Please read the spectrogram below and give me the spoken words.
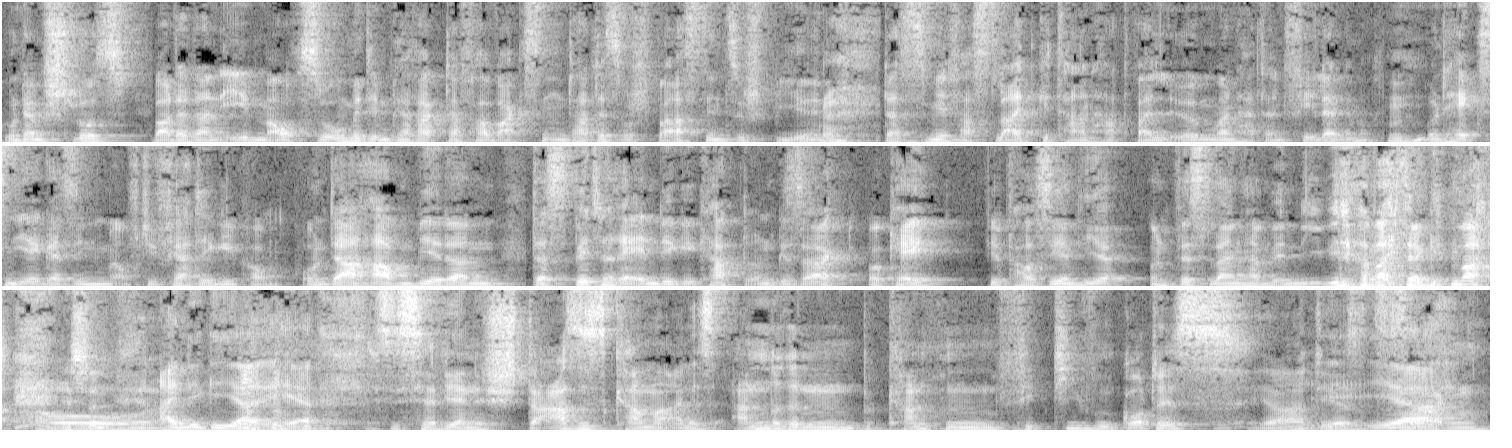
Und am Schluss war der dann eben auch so mit dem Charakter verwachsen und hatte so Spaß, den zu spielen, dass es mir fast leid getan hat, weil irgendwann hat er einen Fehler gemacht Mhm. und Hexenjäger sind ihm auf die Fährte gekommen. Und da haben wir dann das bittere Ende gekappt und gesagt, okay, wir pausieren hier und bislang haben wir nie wieder weitergemacht. Das ist Oh. schon einige Jahre her. Es ist ja wie eine Stasiskammer eines anderen bekannten fiktiven Gottes, ja, der sozusagen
